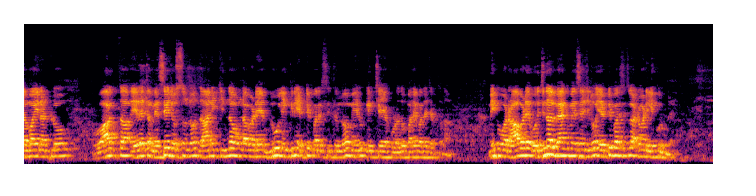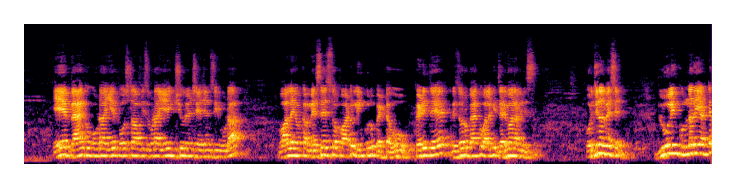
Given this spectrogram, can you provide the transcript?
జమ అయినట్లు వార్త ఏదైతే మెసేజ్ వస్తుందో దాని కింద ఉండబడే బ్లూ లింక్ని ఎట్టి పరిస్థితుల్లో మీరు క్లిక్ చేయకూడదు. పదే పదే చెప్తున్నాను. మీకు రాబడే ఒరిజినల్ బ్యాంక్ మెసేజ్లో ఎట్టి పరిస్థితుల్లో అటువంటి లింకులు ఉంటాయి ఏ బ్యాంకు కూడా ఏ పోస్ట్ ఆఫీస్ కూడా ఏ ఇన్సూరెన్స్ ఏజెన్సీ కూడా వాళ్ళ యొక్క మెసేజ్తో పాటు లింకులు పెట్టవు. పెడితే రిజర్వ్ బ్యాంకు వాళ్ళకి జరిమానా విధిస్తుంది ఒరిజినల్ మెసేజ్ బ్లూ లింక్ ఉన్నది అంటే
